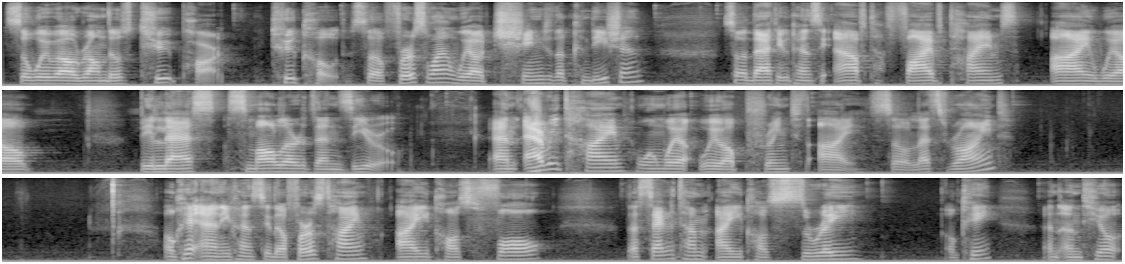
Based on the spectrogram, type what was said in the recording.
so we will run those two part, two code. So first one we will change the condition so that you can see after 5 times i will be less smaller than 0. And every time when we, we will print i. So let's it. Okay, and you can see the first time i equals 4, the second time i equals 3, okay, and until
